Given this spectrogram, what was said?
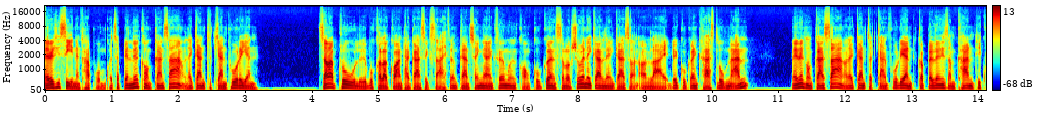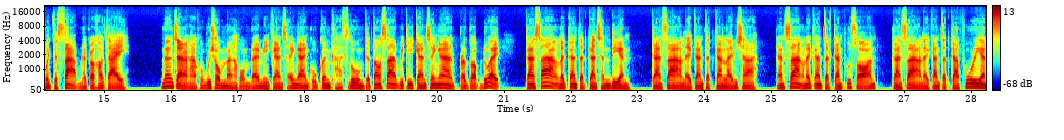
นเรื่องที่4นะครับผมก็จะเป็นเรื่องของการสร้างและการจัดการผู้เรียนสำหรับครูหรือบุคลากรทางการศึกษาต้องการใช้งานเครื่องมือของ Google สำหรับช่วยในการเรียนการสอนออนไลน์ด้วย Google Classroom นั้น ในเรื่องของการสร้างและการจัดการผู้เรียน ก็เป็นเรื่องที่สำคัญที่ควรจะทราบและก็เข้าใจ เนื่องจากหากคุณผู้ชมนะครับผมได้มีการใช้งาน Google Classroom จะต้องทราบวิธีการใช้งานประกอบด้วย การสร้างและการจัดการชั้นเรียน การสร้างและการจัดการรายวิชา การสร้างและการจัดการผู้สอน การสร้างและการจัดการผู้เรียน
